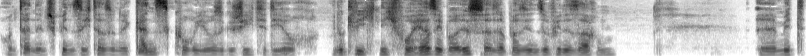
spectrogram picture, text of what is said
Und dann entspinnt sich da so eine ganz kuriose Geschichte, die auch wirklich nicht vorhersehbar ist. Also da passieren so viele Sachen äh, mit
